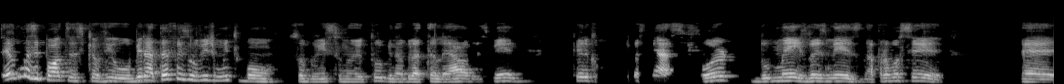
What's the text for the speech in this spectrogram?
Tem algumas hipóteses que eu vi. O Biratã fez um vídeo muito bom sobre isso no YouTube, né? Biratã Leal, do SPN. Que ele tipo assim, ah, se for do mês, dois meses, dá pra você é,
